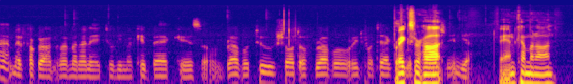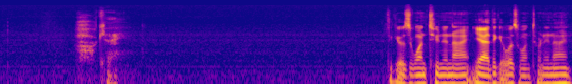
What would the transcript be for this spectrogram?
I'm at for ground, November 982 Lima Quebec is on Bravo 2, short of Bravo, read for taxi. Brakes are hot. India. Fan coming on. Okay. I think it was 129. Yeah, I think it was 129.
